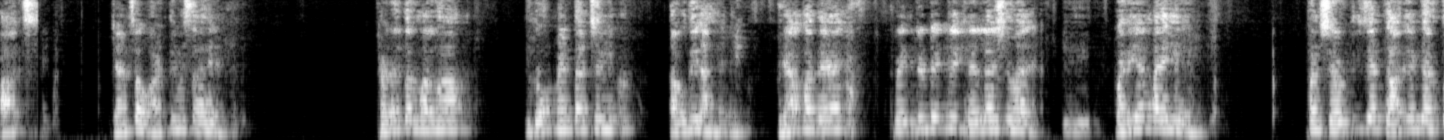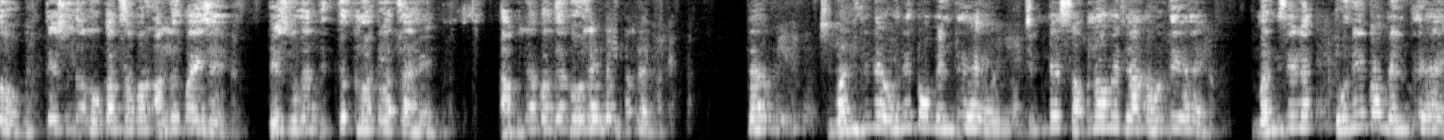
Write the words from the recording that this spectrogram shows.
आज ज्यांचा वाढदिवस आहे खरं तर मला दोन मिनिटाची अवधी आहे. यामध्ये ट्वेंटी ट्वेंटी खेळल्याशिवाय पर्याय नाहीये. पण शेवटी जे कार्य करतो ते सुद्धा लोकांसमोर आलं पाहिजे. हे सुद्धा तितकंच महत्वाचं आहे. आपल्याबद्दल बोलायचं झालं तर मंजिले उन्हीं को मिलती है जिनके सपनों में जान होती है. मंजिलें उन्हीं को मिलती है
